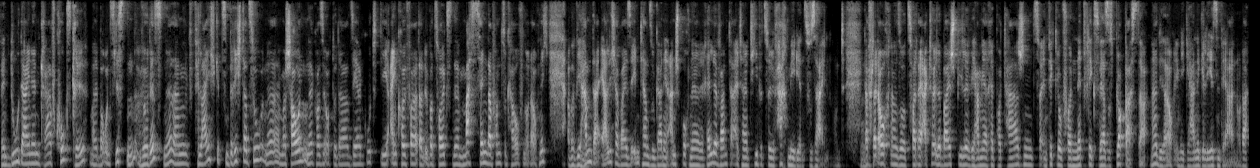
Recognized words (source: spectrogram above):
wenn du deinen Graf Koksgrill mal bei uns listen würdest, ne, dann vielleicht gibt's einen Bericht dazu. Ne, mal schauen, ne, quasi, ob du da sehr gut die Einkäufer dann überzeugst, eine Massen davon zu kaufen oder auch nicht. Aber wir haben da ehrlicherweise intern sogar den Anspruch, eine relevante Alternative zu den Fachmedien zu sein. Und mhm. da vielleicht auch ne, so zwei, drei aktuelle Beispiele. Wir haben ja Reportagen zur Entwicklung von Netflix versus Blockbuster, ne, die dann auch irgendwie gerne gelesen werden. Oder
